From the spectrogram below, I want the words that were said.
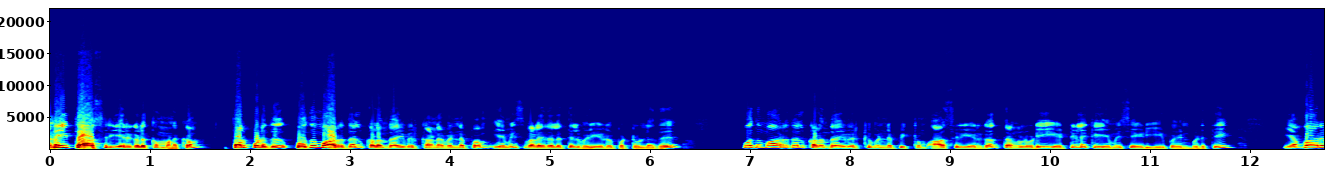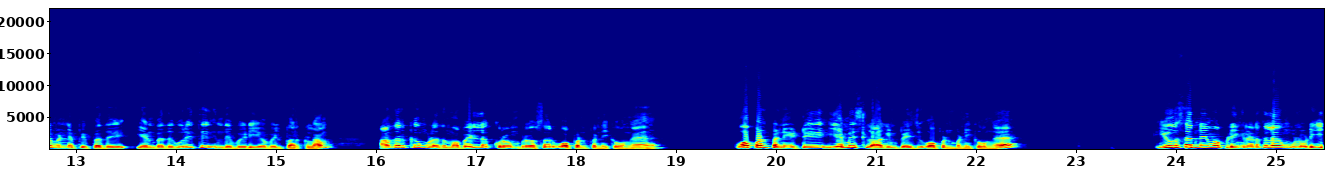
அனைத்து ஆசிரியர்களுக்கும் வணக்கம். தற்பொழுது பொது மாறுதல் கலந்தாய்விற்கான விண்ணப்பம் எமிஸ் வலைதளத்தில் வெளியிடப்பட்டுள்ளது. பொது மாறுதல் கலந்தாய்விற்கு விண்ணப்பிக்கும் ஆசிரியர்கள் தங்களுடைய எட்டிலக்க எமிஸ் ஐடியை பயன்படுத்தி எவ்வாறு விண்ணப்பிப்பது என்பது குறித்து இந்த வீடியோவில் பார்க்கலாம். அதற்கு உங்களது மொபைலில் குரோம் ப்ரௌசர் ஓப்பன் பண்ணிக்கோங்க. ஓப்பன் பண்ணிவிட்டு எமிஸ் லாகின் பேஜ் ஓப்பன் பண்ணிக்கோங்க. யூசர் நேம் அப்படிங்கிற இடத்துல உங்களுடைய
